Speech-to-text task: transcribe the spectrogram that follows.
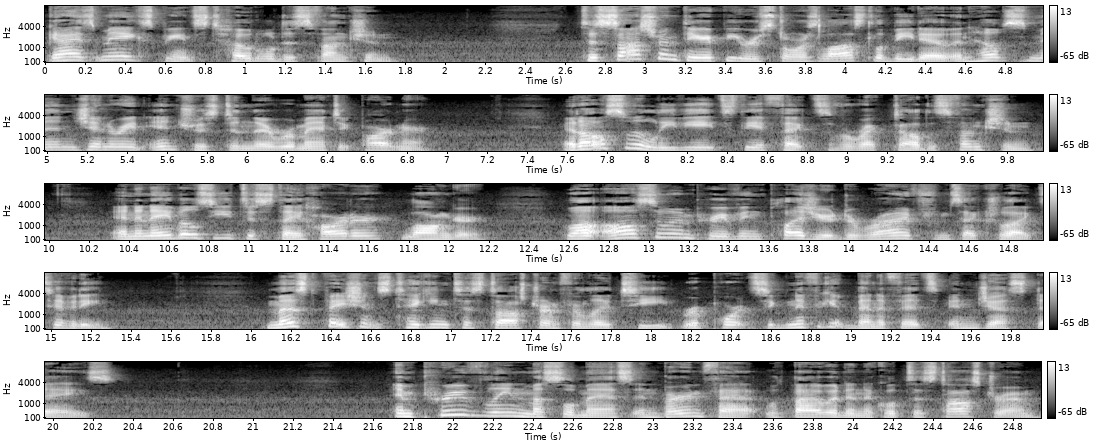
guys may experience total dysfunction. Testosterone therapy restores lost libido and helps men generate interest in their romantic partner. It also alleviates the effects of erectile dysfunction and enables you to stay harder longer, while also improving pleasure derived from sexual activity. Most patients taking testosterone for low T report significant benefits in just days. Improve lean muscle mass and burn fat with bioidentical testosterone.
